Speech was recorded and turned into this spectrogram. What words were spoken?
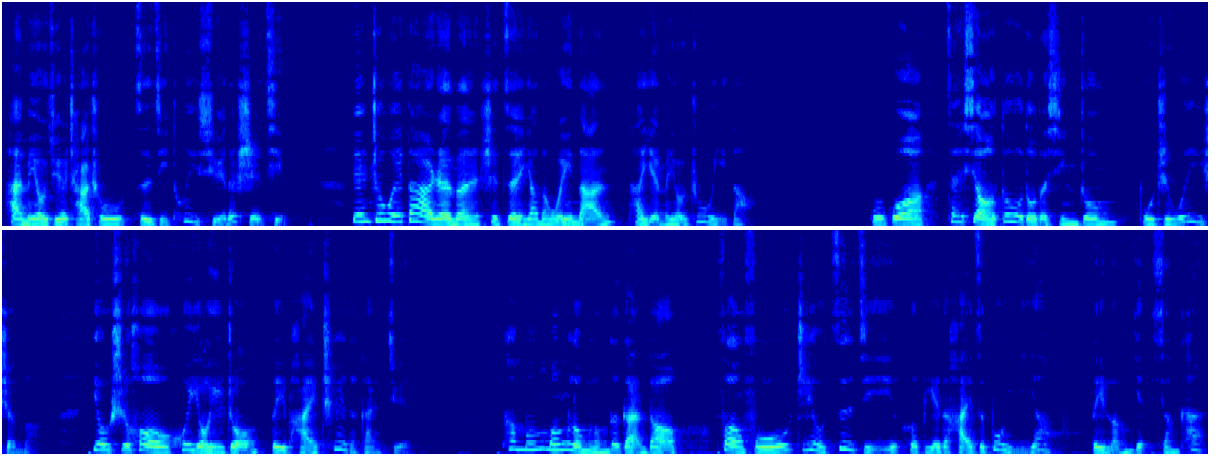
还没有觉察出自己退学的事情，连周围大人们是怎样的为难，他也没有注意到。不过，在小豆豆的心中，不知为什么。有时候会有一种被排斥的感觉，他朦朦胧胧的感到，仿佛只有自己和别的孩子不一样，被冷眼相看。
